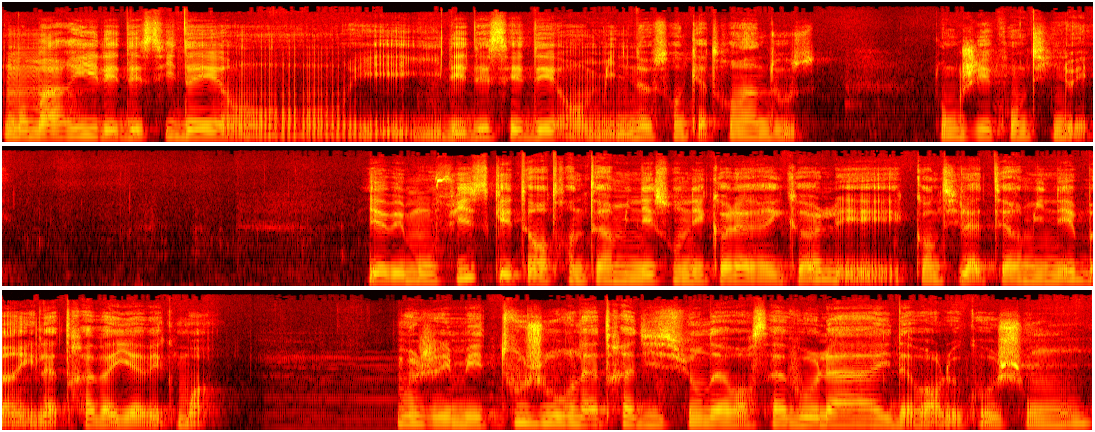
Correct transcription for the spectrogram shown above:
Mon mari, il est, décidé en, il est décédé en 1992. Donc j'ai continué. Il y avait mon fils qui était en train de terminer son école agricole et quand il a terminé, ben, il a travaillé avec moi. Moi, j'aimais toujours la tradition d'avoir sa volaille, d'avoir le cochon.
